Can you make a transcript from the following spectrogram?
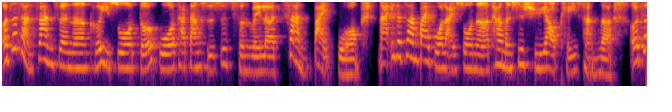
而这场战争呢，可以说德国它当时是成为了战败国。那一个战败国来说呢？他们是需要赔偿的，而这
